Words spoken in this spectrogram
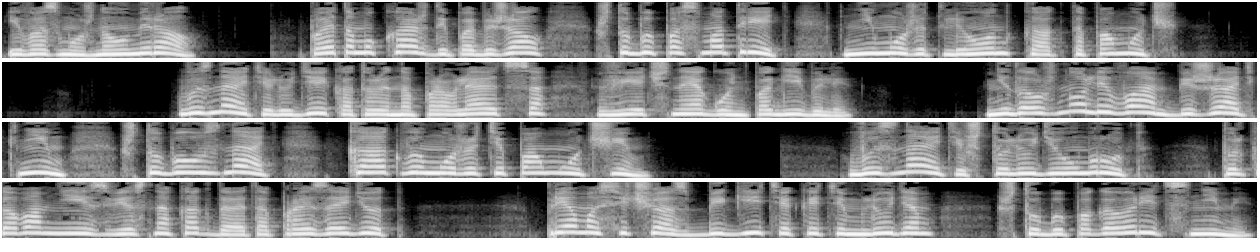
и, возможно, умирал. Поэтому каждый побежал, чтобы посмотреть, не может ли он как-то помочь. Вы знаете людей, которые направляются в вечный огонь погибели. Не должно ли вам бежать к ним, чтобы узнать, как вы можете помочь им? Вы знаете, что люди умрут, только вам неизвестно, когда это произойдет. Прямо сейчас бегите к этим людям, чтобы поговорить с ними.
